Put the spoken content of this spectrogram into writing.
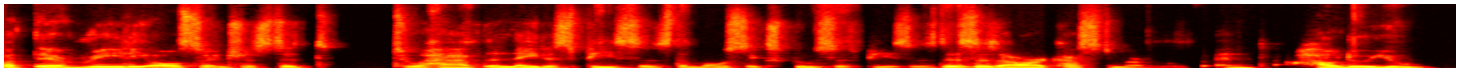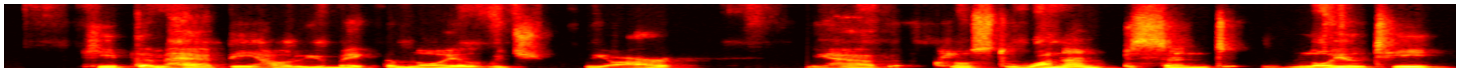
But they're really also interested to have the latest pieces, the most exclusive pieces. This is our customer group. And how do you keep them happy? How do you make them loyal? Which we are. We have close to 100% loyalty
